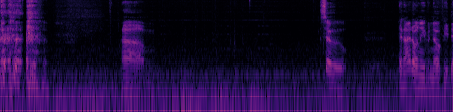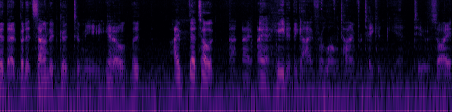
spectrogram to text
um, so, and I don't even know if he did that, but it sounded good to me. You know, it, I that's how it, I, I hated the guy for a long time for taking me in too. So I,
